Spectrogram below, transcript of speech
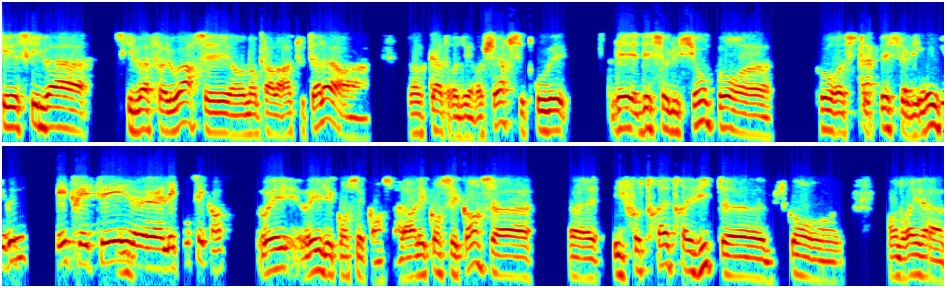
ce qu'il va, ce qu'il va falloir, c'est, on en parlera tout à l'heure, hein, dans le cadre des recherches, c'est trouver des, des solutions pour euh, pour stopper ce virus. et traiter euh, les conséquences. Oui, oui, les conséquences. Alors les conséquences, euh, euh, il faut très très vite, euh, puisqu'on André là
